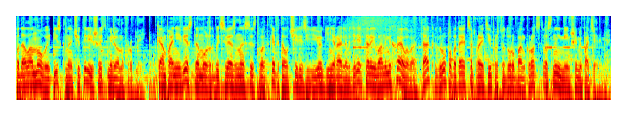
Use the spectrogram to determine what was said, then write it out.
подала новый иск на 4,6 миллионов рублей. Компания Веста может быть связана с Eastward Capital через ее генерального директора Ивана Михайлова. Так, группа пытается пройти процедуру банкротства с наименьшими потерями.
